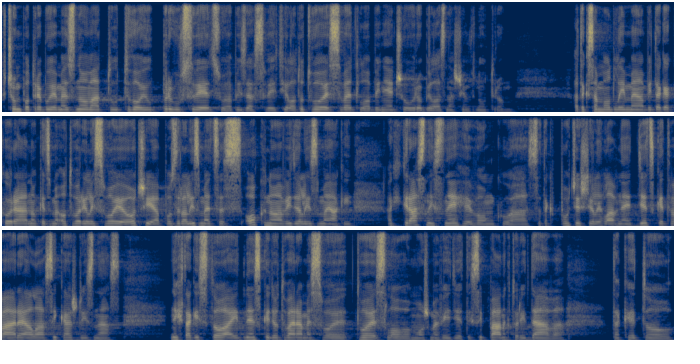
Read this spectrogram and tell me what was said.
V čom potrebujeme znova tú Tvoju prvú sviecu, aby zasvietila, to Tvoje svetlo, aby niečo urobila s našim vnútrom. A tak sa modlíme, aby tak ako ráno, keď sme otvorili svoje oči a pozreli sme cez okno a videli sme, aký aký krásny sneh je vonku a sa tak potešili hlavne detské tváre, ale asi každý z nás. Nech takisto aj dnes, keď otvárame svoje, tvoje slovo, môžeme vidieť, ty si pán, ktorý dáva takéto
